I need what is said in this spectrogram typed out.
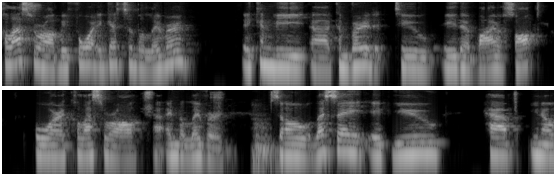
cholesterol before it gets to the liver, it can be uh, converted to either bile salt or cholesterol uh, in the liver. So let's say if you have you know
